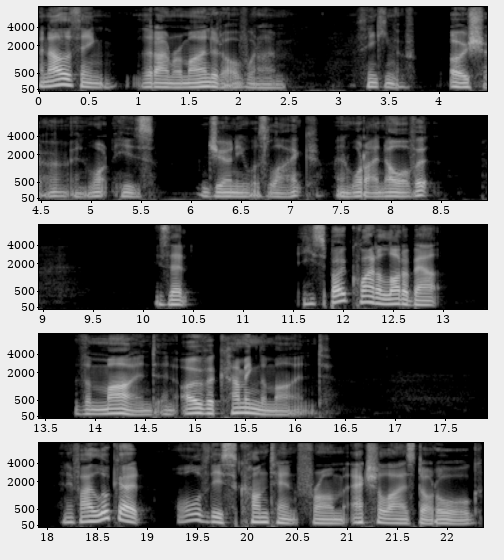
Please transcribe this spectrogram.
Another thing that I'm reminded of when I'm thinking of Osho and what his journey was like and what I know of it is that he spoke quite a lot about the mind and overcoming the mind. And if I look at all of this content from actualize.org,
